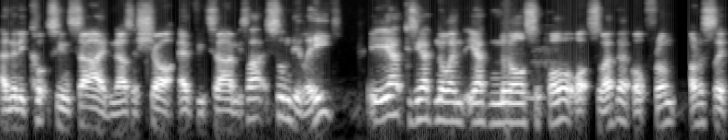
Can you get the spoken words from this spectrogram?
And then he cuts inside and has a shot every time. It's like Sunday league. Yeah, because he had no he had no support whatsoever up front. Honestly,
